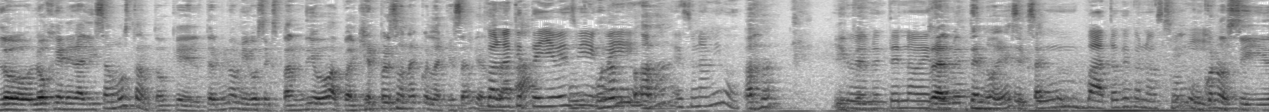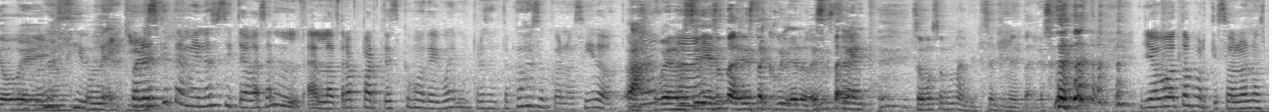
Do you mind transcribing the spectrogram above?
lo, lo generalizamos tanto que el término amigo se expandió a cualquier persona con la que salgas. Con O sea, la que ah, te lleves un- bien, güey. ajá, Es un amigo. ajá. Y, realmente no es. Realmente no es, es exacto. un vato que Sí, conozco. y- un conocido, güey. conocido. Un X. Pero es que también eso, si te vas al- a la otra parte, es como de, güey, me presento como su conocido. Ah, bueno, sí, eso también está culero. Eso sea. también. Somos unos malditos sentimentales. Yo voto porque solo nos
